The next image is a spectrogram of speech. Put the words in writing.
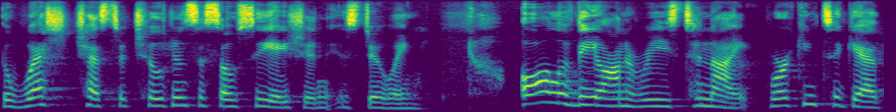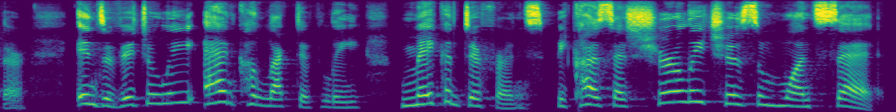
the Westchester Children's Association is doing. All of the honorees tonight working together individually and collectively make a difference because as Shirley Chisholm once said,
